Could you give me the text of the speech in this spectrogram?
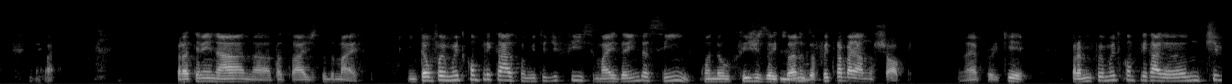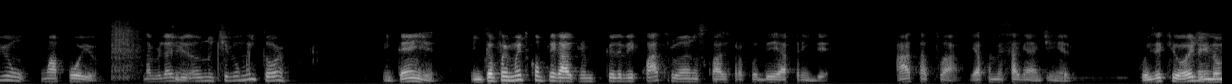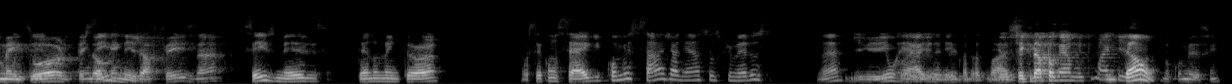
Para treinar na tatuagem e tudo mais. Então foi muito complicado, foi muito difícil, mas ainda assim, quando eu fiz 18 uhum. anos, eu fui trabalhar no shopping, né? Porque para mim foi muito complicado, eu não tive um, um apoio. Na verdade, Sim. eu não tive um mentor. Entende? Então foi muito complicado para mim, porque eu levei quatro anos quase para poder aprender a tatuar e a começar a ganhar dinheiro. Coisa que hoje. Tendo um mentor, você, tendo alguém meses, que já fez, né? Seis meses, tendo um mentor, você consegue começar já a ganhar seus primeiros né? E, mil reais e, ali com a tatuagem. Eu sei que dá para ganhar muito mais então, no começo, hein?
